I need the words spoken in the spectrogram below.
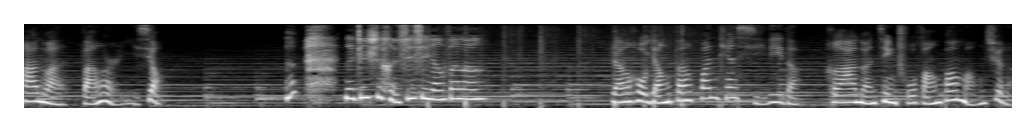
阿暖莞尔一笑：“那真是很谢谢杨帆了。”然后杨帆欢天喜地的和阿暖进厨房帮忙去了。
